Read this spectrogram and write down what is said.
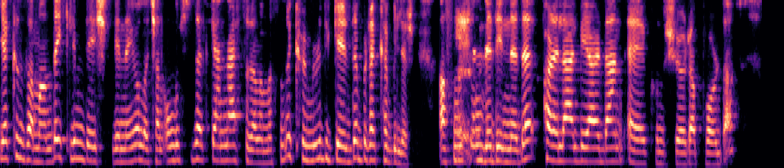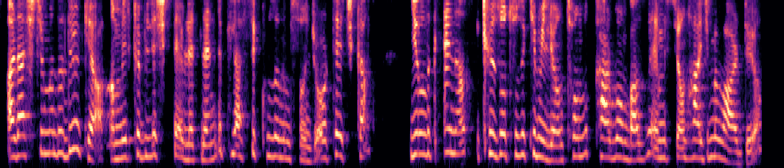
yakın zamanda iklim değişikliğine yol açan olumsuz etkenler sıralamasında kömürü geride bırakabilir. Aslında evet. senin dediğinle de paralel bir yerden e, konuşuyor raporda. Araştırmada diyor ki Amerika Birleşik Devletleri'nde plastik kullanımı sonucu ortaya çıkan yıllık en az 232 milyon tonluk karbon bazlı emisyon hacmi var diyor.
